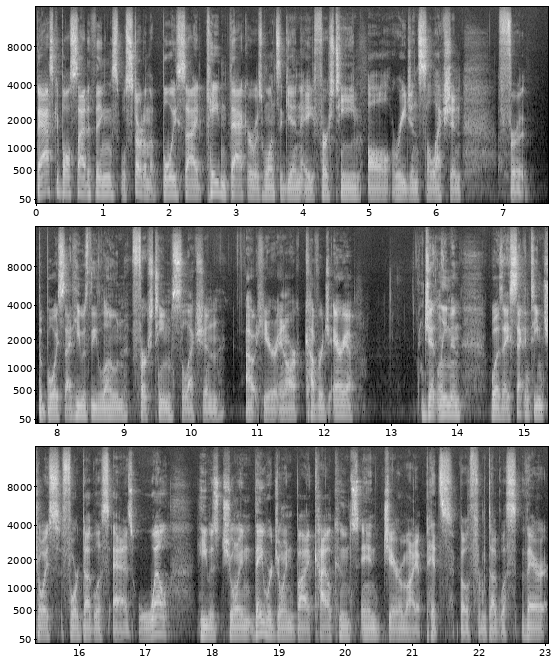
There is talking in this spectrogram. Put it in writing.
basketball side of things, we'll start on the boys' side. Caden Thacker was once again a first team all region selection for the boys' side. He was the lone first team selection out here in our coverage area. Jet Lehman was a second team choice for Douglas as well. He was joined. They were joined by Kyle Kuntz and Jeremiah Pitts, both from Douglas. There,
